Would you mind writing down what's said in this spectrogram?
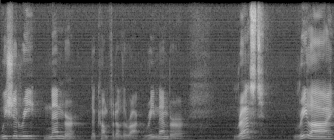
we should remember the comfort of the rock. Remember. Rest, rely,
